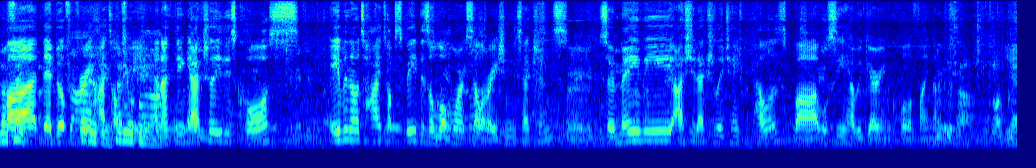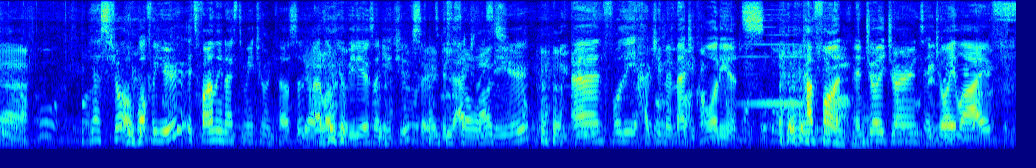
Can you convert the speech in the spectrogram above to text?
but they're built for very high top speed. And I think actually this course, even though it's high top speed, there's a lot more acceleration sections. Mm. So maybe I should actually change propellers, but we'll see how we go in qualifying number two. yeah. Yes, sure. Well, for you, it's finally nice to meet you in person. Yeah. I love your videos on YouTube, so it's good you to actually see you. And for the Hajime Magic audience, have fun, enjoy drones, enjoy life,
